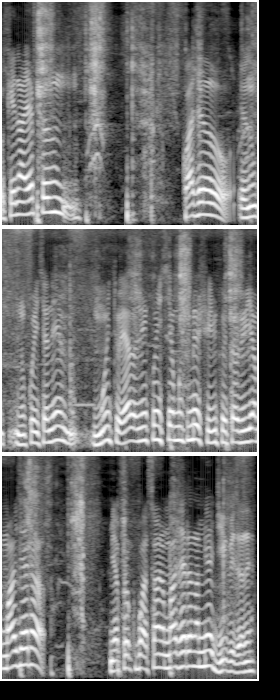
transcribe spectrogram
Porque na época eu não, quase eu, eu não, não conhecia nem muito ela, nem conhecia muito meus filhos, que eu só via mais era. Minha preocupação mais era na minha dívida, né?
